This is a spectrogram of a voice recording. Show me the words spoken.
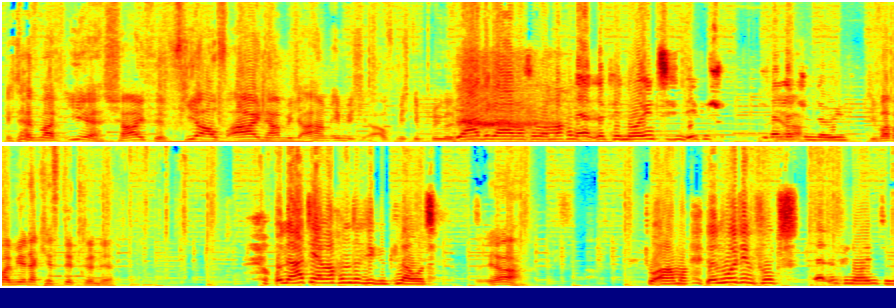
Ich dachte, das wart ihr. Scheiße. Vier auf einen haben mich, haben mich auf mich geprügelt. Ja, Digga, was soll man machen? Er hat eine P90 und episch Ja. Legendary. Die war bei mir in der Kiste drinne. Und er hat die einfach hinter dir geklaut. Ja. Du Armer. Dann hol den Fuchs. Er hat eine P90.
